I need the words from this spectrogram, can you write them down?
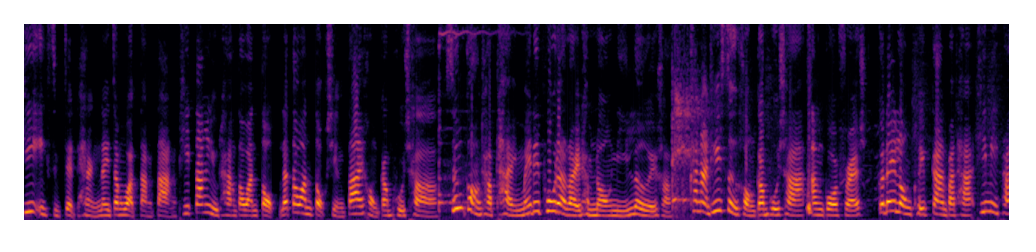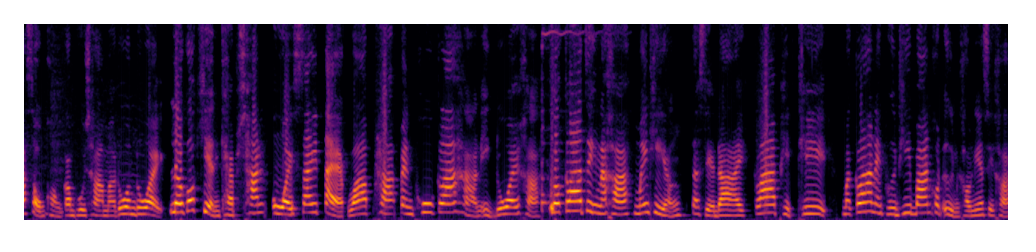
ที่อีก 17 แห่งในจังหวัดต่างๆ ที่ตั้งอยู่ทางตะวันตก และตะวันตกเฉียงใต้ของกัมพูชา ซึ่งกองทัพไทยไม่ได้พูดอะไรทำนองนี้เลยค่ะ ขณะที่สื่อของกัมพูชา Angkor Fresh ก็ได้ลงคลิปการประทะที่มีพระสงฆ์ของกัมพูชามาร่วมด้วย แล้วก็เขียนแคปชั่นอวยไส้แตกว่าพระเป็นผู้กล้าหาญอีกด้วยค่ะ ก็กล้าจริงนะคะ ไม่เถียงแต่เสียดายกล้าผิดที่มากล้าในพื้นที่บ้านคนอื่นเขาเนี่ยสิคะ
